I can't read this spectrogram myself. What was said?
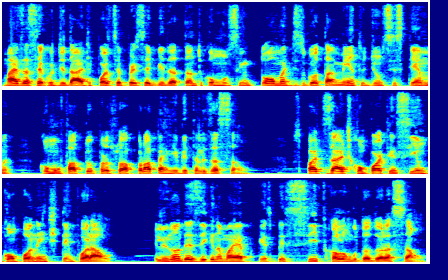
Mas a secundidade pode ser percebida tanto como um sintoma de esgotamento de um sistema, como um fator para sua própria revitalização. Os partes art comportam em si um componente temporal. Ele não designa uma época específica ao longo da duração,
